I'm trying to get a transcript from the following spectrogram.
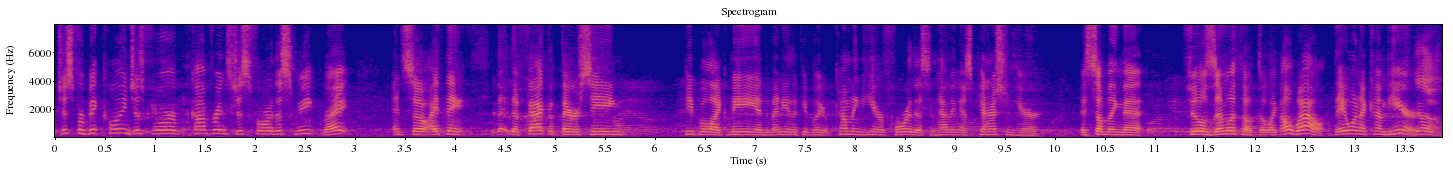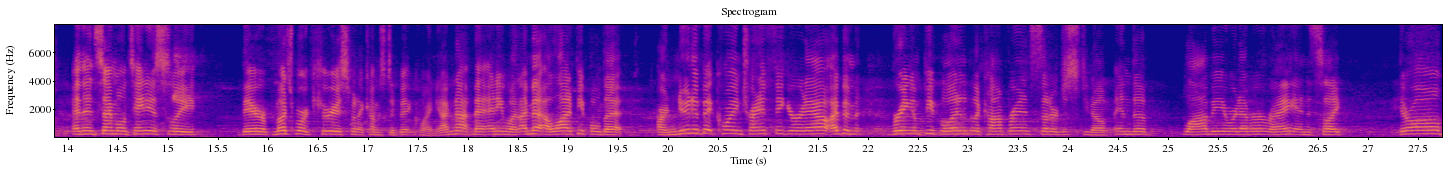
just for Bitcoin, just for conference, just for this week, right? And so I think th- the fact that they're seeing people like me and many other people who are coming here for this and having this passion here is something that fills them with hope. They're like, oh wow, they want to come here. Yeah. And then simultaneously, they're much more curious when it comes to Bitcoin. I've not met anyone. I met a lot of people that are new to Bitcoin, trying to figure it out. I've been bringing people into the conference that are just you know in the lobby or whatever, right? And it's like they're all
